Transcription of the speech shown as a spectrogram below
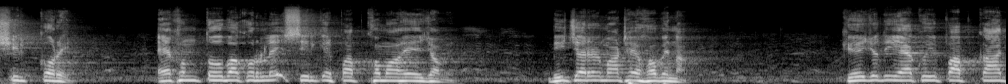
শির্ক করে, এখন তৌবা করলে শিরকের পাপ ক্ষমা হয়ে যাবে। বিচারের মাঠে হবে না। কেউ যদি একই পাপ কাজ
